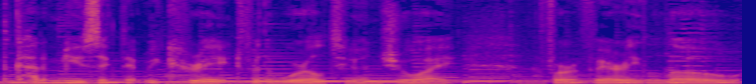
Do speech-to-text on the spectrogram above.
the kind of music that we create for the world to enjoy for a very low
